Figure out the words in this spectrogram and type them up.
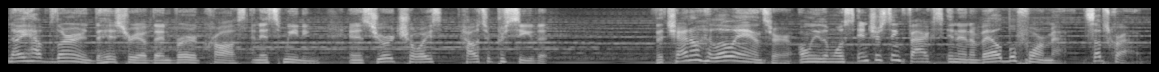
Now you have learned the history of the inverted cross and its meaning, and it's your choice how to perceive it. The channel Hello Answer, only the most interesting facts in an available format. Subscribe.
